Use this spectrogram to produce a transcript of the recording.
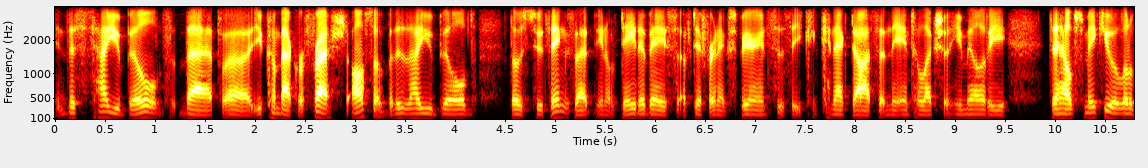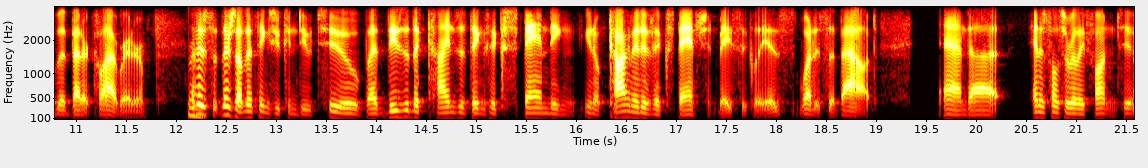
This is how you build that. Uh, you come back refreshed, also, but this is how you build those two things that you know database of different experiences that you can connect dots and the intellectual humility that helps make you a little bit better collaborator. Right. There's there's other things you can do too, but these are the kinds of things expanding, you know, cognitive expansion basically is what it's about. And uh and it's also really fun too,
